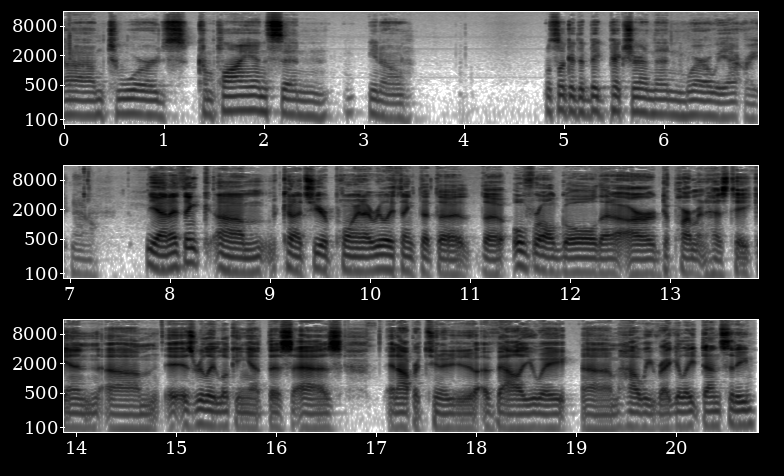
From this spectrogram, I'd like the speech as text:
um, towards compliance and you know. Let's look at the big picture and then where are we at right now? Yeah, and I think, um, kind of to your point, I really think that the the overall goal that our department has taken um, is really looking at this as an opportunity to evaluate um, how we regulate density.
